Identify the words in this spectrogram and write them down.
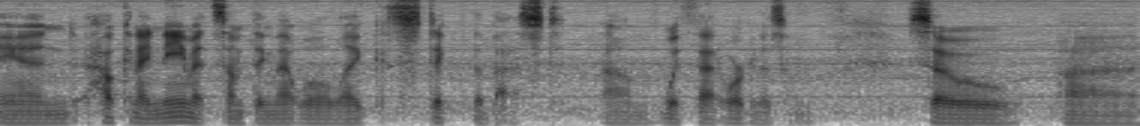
and how can I name it something that will like stick the best um, with that organism. So, uh,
